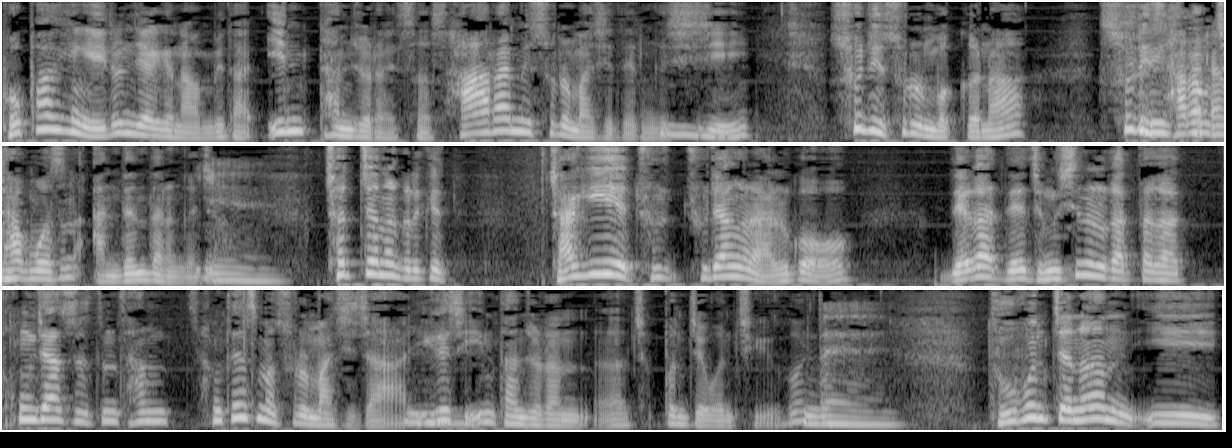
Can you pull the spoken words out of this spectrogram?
법화경에 이런 이야기가 나옵니다. 인탄주라 해서 사람이 술을 마셔야 되는 것이지 술이 술을 먹거나 술이, 음. 술이 사람 사람- 잡아먹어서는 안 된다는 거죠. 예. 첫째는 그렇게 자기의 주, 주량을 알고 내가 내 정신을 갖다가 통제할 수 있는 상, 상태에서만 술을 마시자. 음. 이것이 인탄주라는 어, 첫 번째 원칙이고 네. 두 번째는 이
